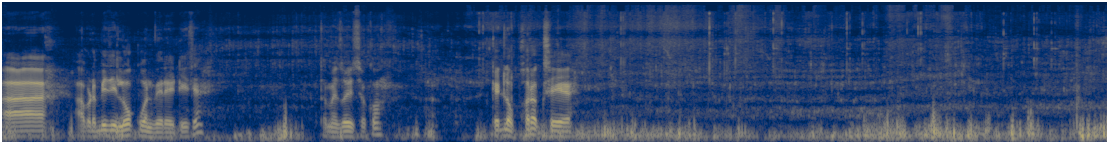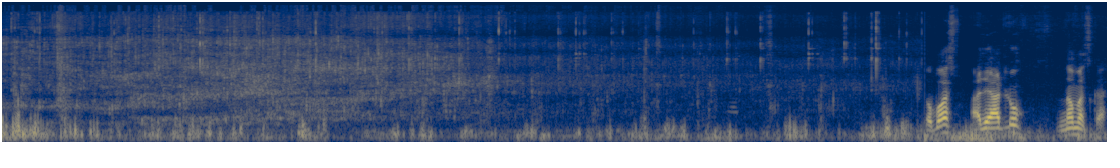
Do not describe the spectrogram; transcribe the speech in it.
આ આપણે બીજી લોકવન વેરાયટી છે. તમે જોઈ શકો. કેટલો ફરક છે તો બસ આજે આટલું. નમસ્કાર.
